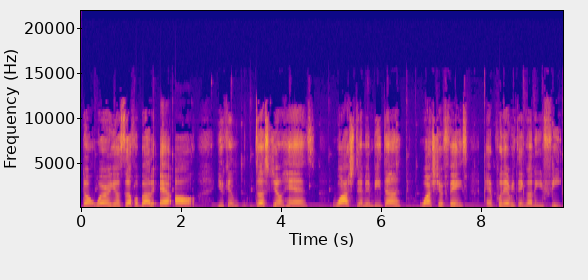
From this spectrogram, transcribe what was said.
Don't worry yourself about it at all. You can dust your hands, wash them, and be done. Wash your face and put everything under your feet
